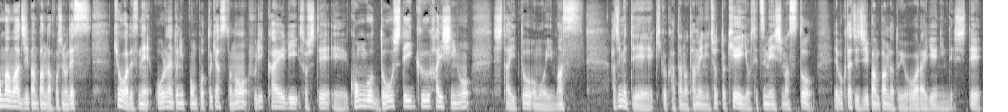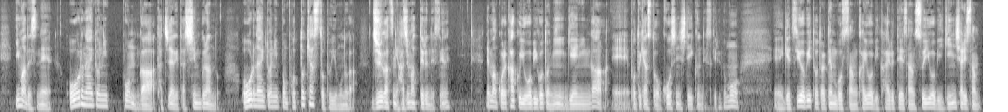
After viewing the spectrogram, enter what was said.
こんばんはジーパンパンダ星野です。今日はですね「オールナイトニッポン」ポッドキャストの振り返りそして、えー、今後どうしていく配信をしたいと思います。初めて聞く方のためにちょっと経緯を説明しますと、えー、僕たちジーパンパンダというお笑い芸人でして今ですね「オールナイトニッポン」が立ち上げた新ブランド「オールナイトニッポン」ポッドキャストというものが10月に始まってるんですよね。でまあこれ各曜日ごとに芸人が、えー、ポッドキャストを更新していくんですけれども、えー、月曜日トータルテンボスさん火曜日カエル亭さん水曜日銀シャリさん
